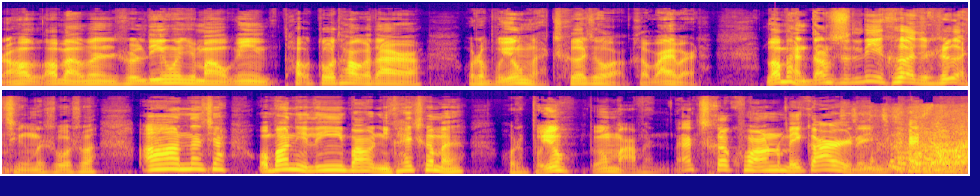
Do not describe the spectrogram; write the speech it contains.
然后老板问说拎回去吗？我给你套多套个袋儿啊。我说不用了，车就搁外边了。老板当时立刻就热情的说说啊，那这样我帮你拎一包，你开车门。我说不用不用麻烦，那车筐都没盖儿的，你开什么门？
